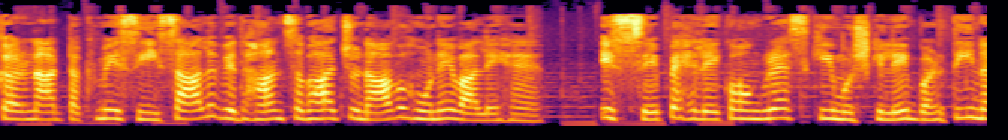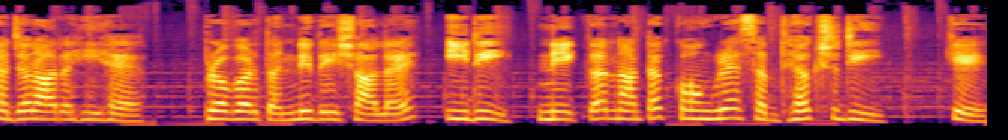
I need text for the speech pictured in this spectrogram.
कर्नाटक में इसी साल विधानसभा चुनाव होने वाले हैं। इससे पहले कांग्रेस की मुश्किलें बढ़ती नज़र आ रही है। प्रवर्तन निदेशालय ईडी ने कर्नाटक कांग्रेस अध्यक्ष डी के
